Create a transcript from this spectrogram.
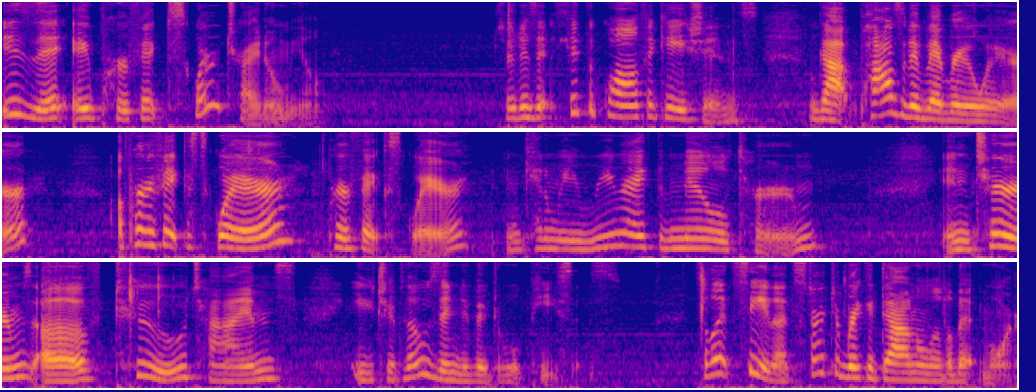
is it a perfect square trinomial? So does it fit the qualifications? We've got positive everywhere, a perfect square, perfect square, and can we rewrite the middle term in terms of 2 times each of those individual pieces. So let's see, let's start to break it down a little bit more.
